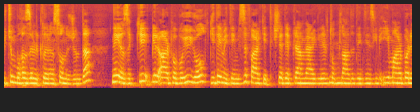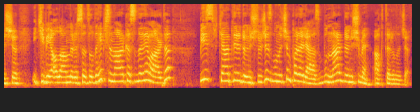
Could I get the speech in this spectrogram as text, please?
bütün bu hazırlıkların sonucunda ne yazık ki bir arpa boyu yol gidemediğimizi fark ettik. İşte deprem vergileri toplandı dediğiniz gibi imar barışı, 2B alanları satıldı. Hepsinin arkasında ne vardı? Biz kentleri dönüştüreceğiz. Bunun için para lazım. Bunlar dönüşüme aktarılacak.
